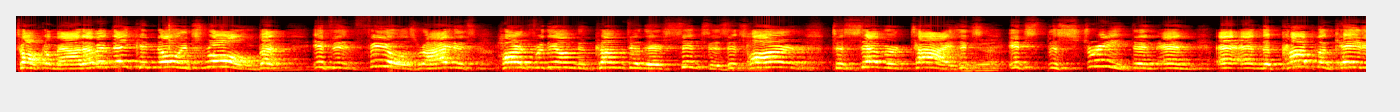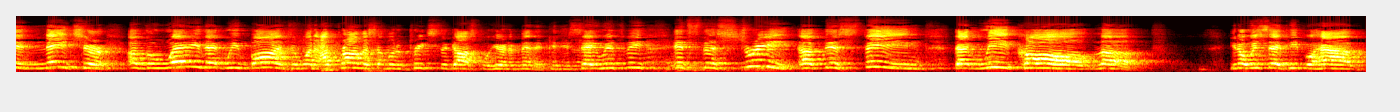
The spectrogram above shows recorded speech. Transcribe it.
talk them out of it. They can know it's wrong but if it feels right it's hard for them to come to their senses. It's hard to sever ties. It's Yeah. it's the strength and, and and the complicated nature of the way that we bond to one. I promise i'm going to preach the gospel here in a minute. Can you say with me? It's the strength of this thing that we call love. You know we say people have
